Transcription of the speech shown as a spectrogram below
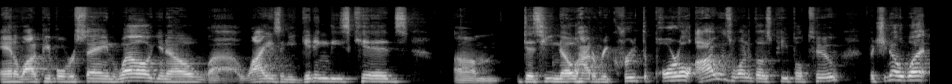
And a lot of people were saying, well, you know, uh, why isn't he getting these kids? Um, does he know how to recruit the portal? I was one of those people too. But you know what?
